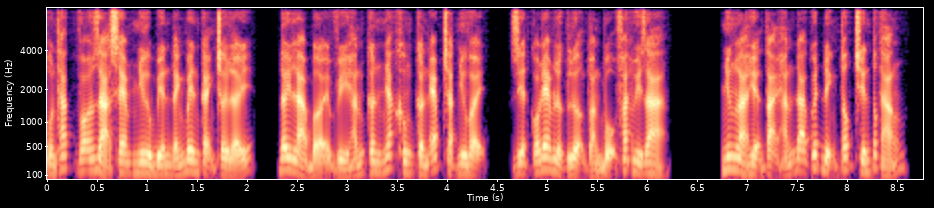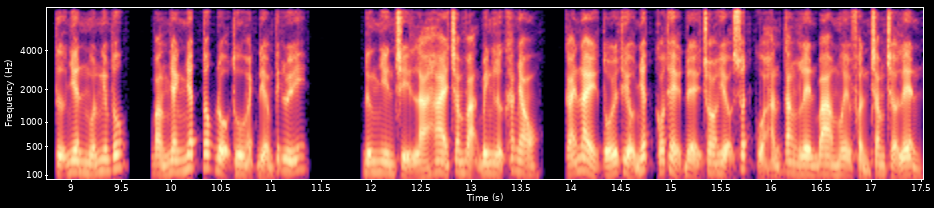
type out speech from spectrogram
hồn thác võ giả xem như biến đánh bên cạnh chơi lấy, đây là bởi vì hắn cân nhắc không cần ép chặt như vậy, diệt có đem lực lượng toàn bộ phát huy ra. Nhưng là hiện tại hắn đã quyết định tốc chiến tốc thắng, tự nhiên muốn nghiêm túc, bằng nhanh nhất tốc độ thu hoạch điểm tích lũy. Đừng nhìn chỉ là hai trăm vạn binh lực khác nhau, cái này tối thiểu nhất có thể để cho hiệu suất của hắn tăng lên ba mươi phần trăm trở lên.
